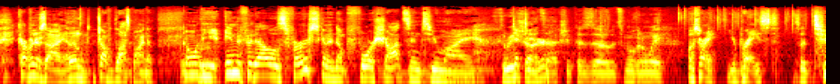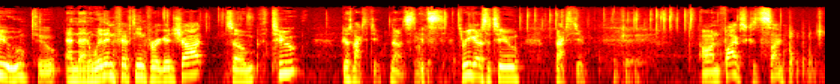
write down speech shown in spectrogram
Carpenter's Eye, and then drop a blast behind him. Going with the Infidels first. Gonna dump four shots into my Three dictator. shots actually, because uh, it's moving away. Oh, sorry, you're braced. So two, Two. and then within 15 for a good shot. So two goes back to two. No, it's it's three goes to two, back to two. Okay. On fives because it's side.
